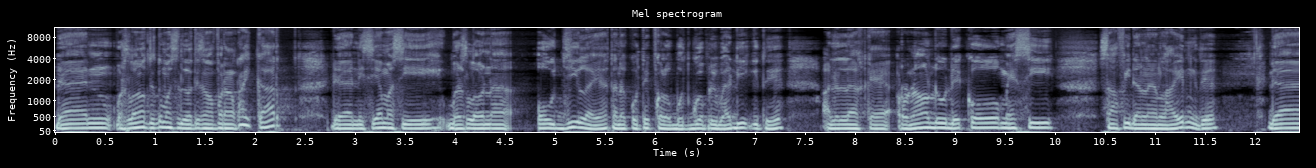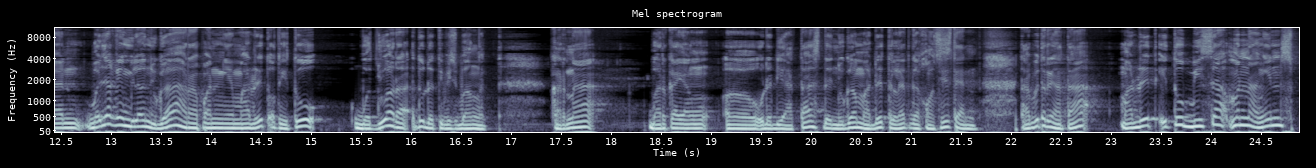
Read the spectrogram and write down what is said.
Dan Barcelona waktu itu masih dilatih sama Frank Rijkaard. Dan isinya masih Barcelona OG lah ya tanda kutip kalau buat gue pribadi gitu ya. Adalah kayak Ronaldo, Deco, Messi, Xavi dan lain-lain gitu ya. Dan banyak yang bilang juga harapannya Madrid waktu itu buat juara itu udah tipis banget karena Barca yang eh, udah di atas dan juga Madrid terlihat gak konsisten. Tapi ternyata Madrid itu bisa menangin 10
